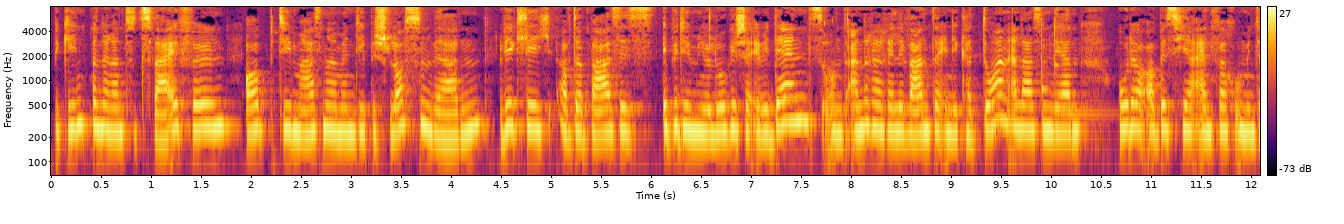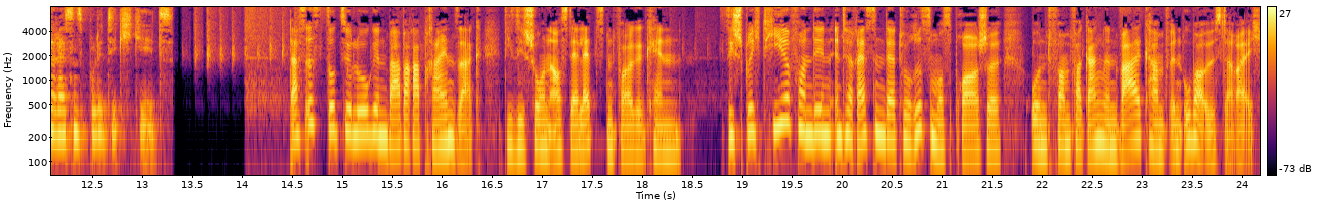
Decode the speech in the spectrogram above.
beginnt man daran zu zweifeln, ob die Maßnahmen, die beschlossen werden, wirklich auf der Basis epidemiologischer Evidenz und anderer relevanter Indikatoren erlassen werden oder ob es hier einfach um Interessenspolitik geht. Das ist Soziologin Barbara Preinsack, die Sie schon aus der letzten Folge kennen. Sie spricht hier von den Interessen der Tourismusbranche und vom vergangenen Wahlkampf in Oberösterreich.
